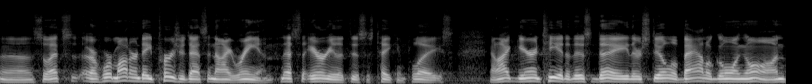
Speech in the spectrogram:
Uh, so that's or where modern day Persia that's in Iran. That's the area that this is taking place. And I guarantee you to this day, there's still a battle going on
